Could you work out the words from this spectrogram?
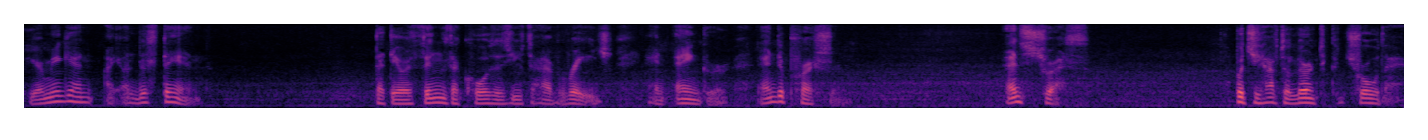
Hear me again. I understand that there are things that causes you to have rage and anger and depression and stress. But you have to learn to control that.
